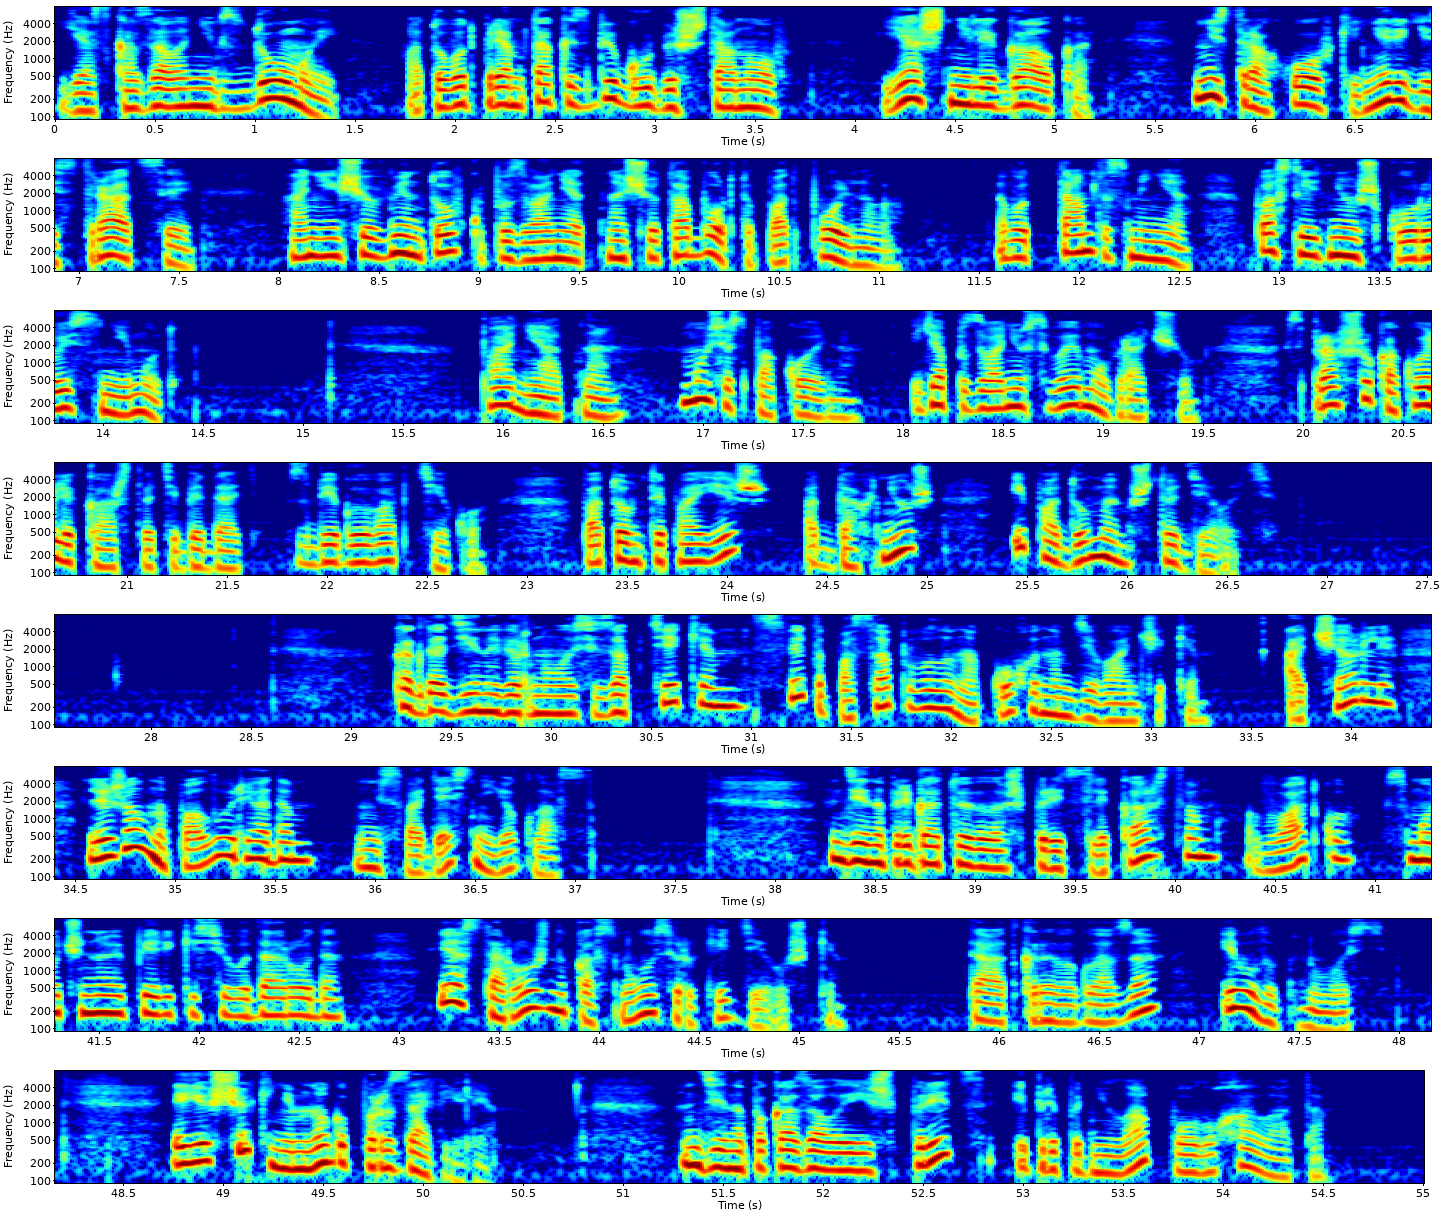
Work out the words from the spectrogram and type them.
Я сказала, не вздумай, а то вот прям так и сбегу без штанов. Я ж нелегалка. Ни страховки, ни регистрации. Они еще в ментовку позвонят насчет аборта подпольного. Вот там-то с меня последнюю шкуру и снимут. Понятно. Муся спокойно. Я позвоню своему врачу. Спрошу, какое лекарство тебе дать. Сбегаю в аптеку. Потом ты поешь, отдохнешь и подумаем, что делать. Когда Дина вернулась из аптеки, Света посапывала на кухонном диванчике, а Чарли лежал на полу рядом, не сводя с нее глаз. Дина приготовила шприц с лекарством, ватку, смоченную перекисью водорода, и осторожно коснулась руки девушки. Та открыла глаза и улыбнулась. Ее щеки немного порозовели. Дина показала ей шприц и приподняла полу халата.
